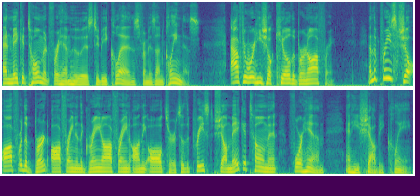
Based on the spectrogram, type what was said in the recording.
and make atonement for him who is to be cleansed from his uncleanness. Afterward he shall kill the burnt offering. And the priest shall offer the burnt offering and the grain offering on the altar. So the priest shall make atonement for him, and he shall be clean.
